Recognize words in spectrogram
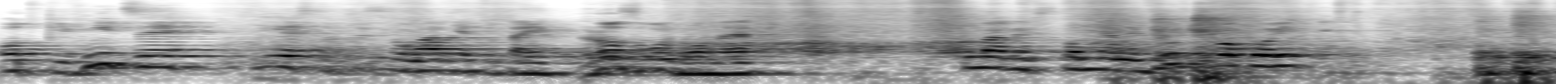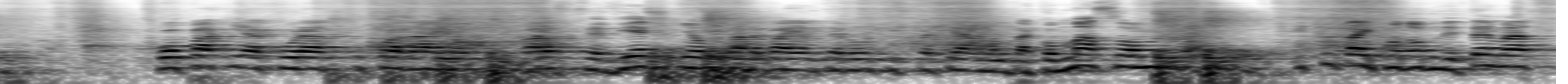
od piwnicy i jest to wszystko ładnie tutaj rozłożone. Tu mamy wspomniany drugi pokój. Chłopaki akurat układają warstwę wierzchnią, zalewają te rurki specjalną taką masą. I tutaj podobny temat.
